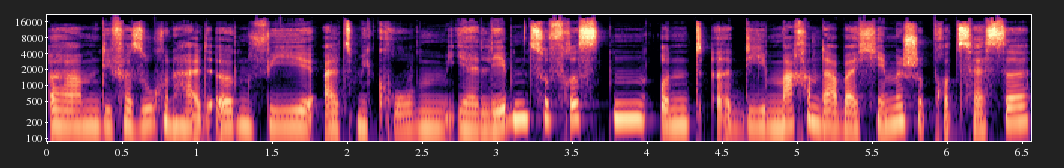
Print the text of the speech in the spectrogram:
Ähm, die versuchen halt irgendwie als Mikroben ihr Leben zu fristen und äh, die machen dabei chemische Prozesse,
